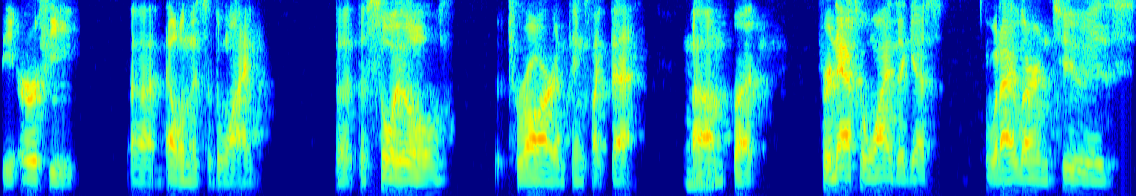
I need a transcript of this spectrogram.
the earthy uh, elements of the wine, the the soil, the terroir, and things like that. Mm-hmm. Um, but for natural wines, I guess what I learned too is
